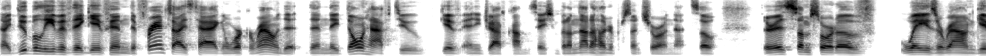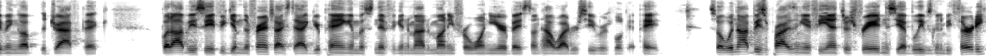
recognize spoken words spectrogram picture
Now, I do believe if they give him the franchise tag and work around it, then they don't have to give any draft compensation, but I'm not 100% sure on that. So, there is some sort of ways around giving up the draft pick. But obviously, if you give him the franchise tag, you're paying him a significant amount of money for one year based on how wide receivers will get paid. So it would not be surprising if he enters free agency. I believe he's going to be 30,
